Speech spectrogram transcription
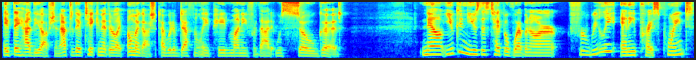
if they had the option. After they've taken it, they're like, oh my gosh, I would have definitely paid money for that. It was so good. Now, you can use this type of webinar for really any price point.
